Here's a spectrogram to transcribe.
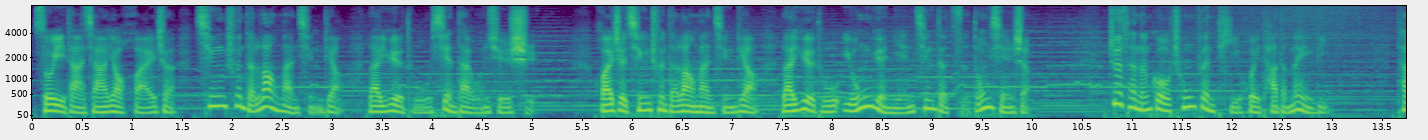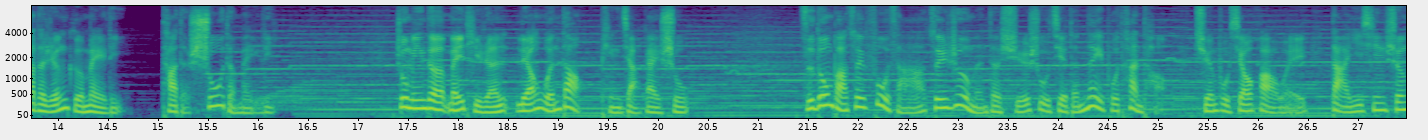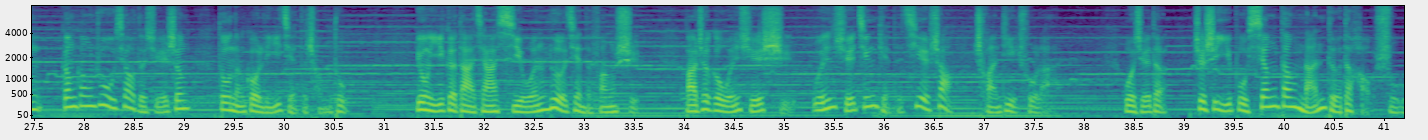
所以，大家要怀着青春的浪漫情调来阅读现代文学史，怀着青春的浪漫情调来阅读永远年轻的子东先生，这才能够充分体会他的魅力，他的人格魅力，他的书的魅力。著名的媒体人梁文道评价该书：子东把最复杂、最热门的学术界的内部探讨。全部消化为大一新生、刚刚入校的学生都能够理解的程度，用一个大家喜闻乐见的方式，把这个文学史、文学经典的介绍传递出来。我觉得这是一部相当难得的好书。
